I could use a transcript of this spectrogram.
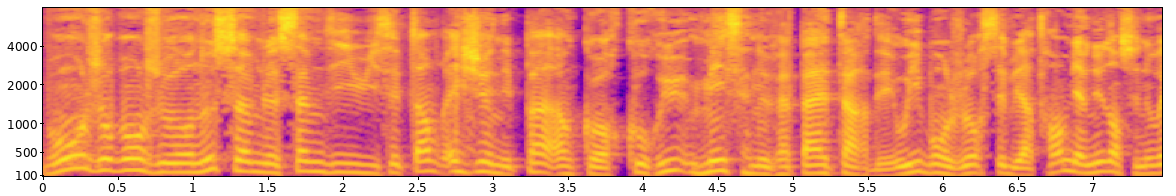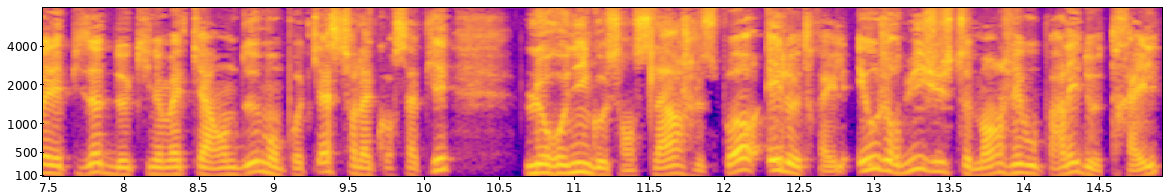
Bonjour, bonjour, nous sommes le samedi 8 septembre et je n'ai pas encore couru, mais ça ne va pas tarder. Oui, bonjour, c'est Bertrand, bienvenue dans ce nouvel épisode de Kilomètre 42, mon podcast sur la course à pied le running au sens large, le sport et le trail. Et aujourd'hui, justement, je vais vous parler de trail.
